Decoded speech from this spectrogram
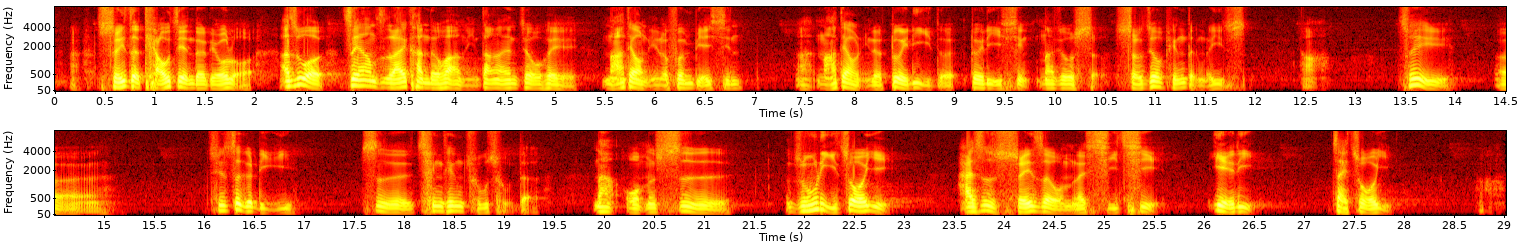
随着条件的流落啊！如果这样子来看的话，你当然就会拿掉你的分别心啊，拿掉你的对立的对立性，那就是舍，舍就平等的意思啊。所以呃，其实这个理是清清楚楚的。那我们是如理作意。还是随着我们的习气、业力在作意啊。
